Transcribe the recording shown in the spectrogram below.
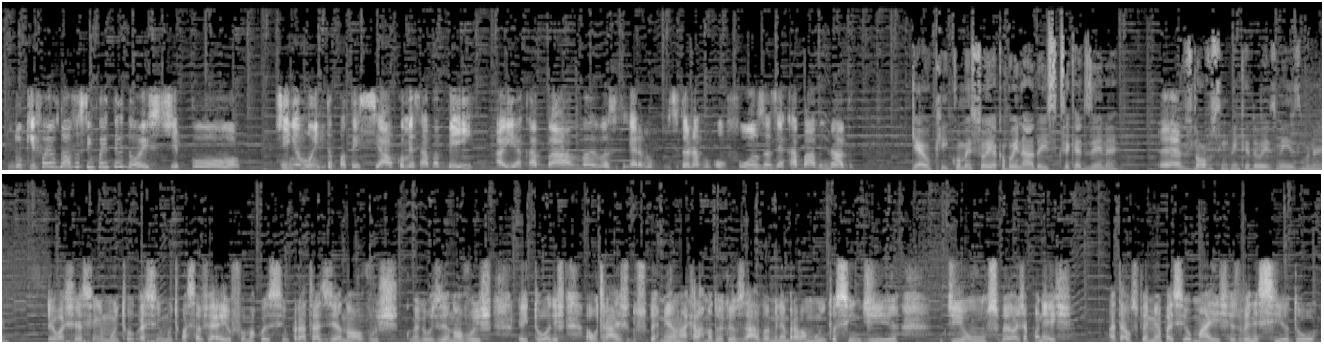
do que foi os Novos 52. Tipo, tinha muito potencial, começava bem, aí acabava, você eram, se tornavam confusas e acabava em nada. Que é o que começou e acabou em nada, é isso que você quer dizer, né? É. Os novos 52 mesmo, né? Eu achei assim muito, assim muito massa velho, foi uma coisa assim para trazer novos, como é que eu vou dizer, novos leitores. O traje do Superman, aquela armadura que ele usava, me lembrava muito assim de de um super-herói japonês. Até o Superman pareceu mais rejuvenescido,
